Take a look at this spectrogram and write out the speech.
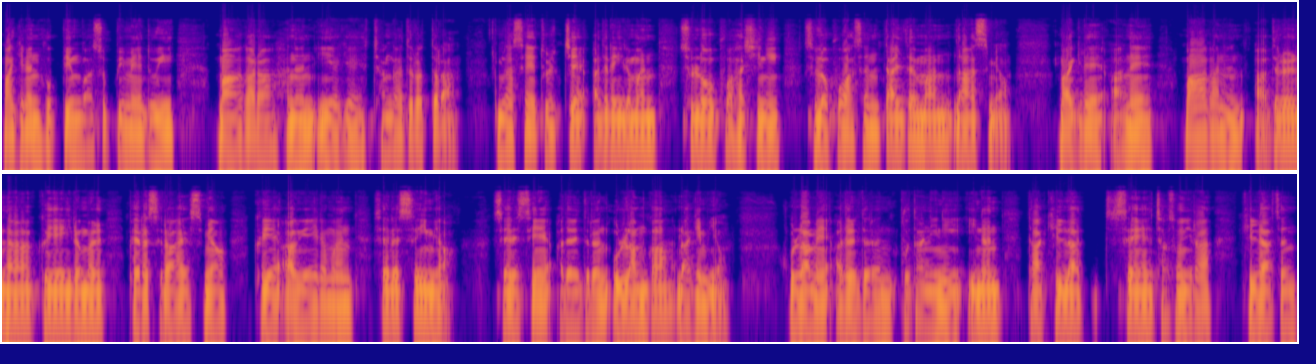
마길은 훗빔과 숫빔의 누이 마아가라 하는 이에게 장가들었더라. 문하세의 둘째 아들의 이름은 슬로부하시니 슬로부핫은 딸들만 낳았으며 마길의 아내 마아가는 아들을 낳아 그의 이름을 베르스라 하였으며 그의 아위의 이름은 세레스이며 세레스의 아들들은 울람과 락임이요. 울람의 아들들은 부단이니 이는 다 길랏의 자손이라 길랏은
